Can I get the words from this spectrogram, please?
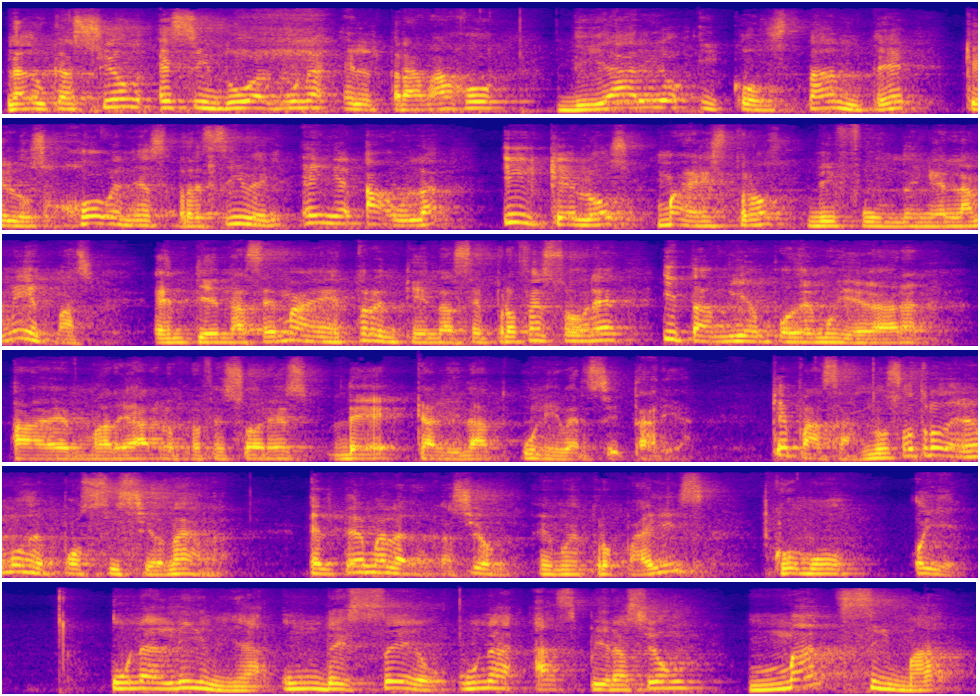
La educación es sin duda alguna el trabajo diario y constante que los jóvenes reciben en el aula y que los maestros difunden en las mismas. Entiéndase maestro, entiéndase profesores y también podemos llegar a marear a los profesores de calidad universitaria. ¿Qué pasa? Nosotros debemos de posicionar el tema de la educación en nuestro país como, oye, una línea, un deseo, una aspiración máxima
